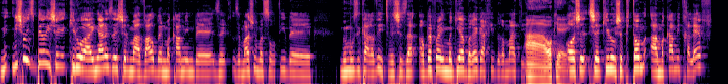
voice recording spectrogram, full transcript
מישהו הסביר לי שכאילו העניין הזה של מעבר בין מכ"מים ב- זה, זה משהו מסורתי ב... במוזיקה ערבית, ושזה הרבה פעמים מגיע ברגע הכי דרמטי. אה, אוקיי. או ש, שכאילו שפתאום המכ"ם מתחלף,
